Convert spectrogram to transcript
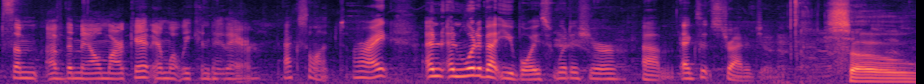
some of the male market and what we can do there. Excellent. All right. And and what about you Boyce? What is your um, exit strategy? So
